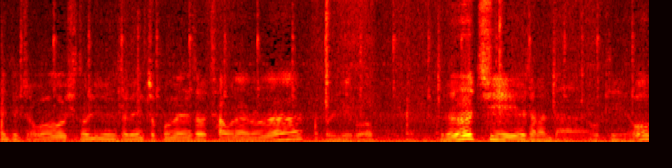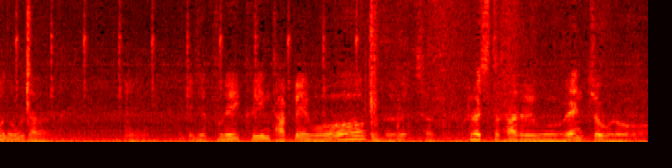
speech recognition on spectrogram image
핸들 조금씩 돌리면서 왼쪽 보면서 차 오나 안 오나 돌리고. 그렇지. 잘한다. 오케이. 오, 너무 잘한다. 예. 이제 브레이크 힘다 빼고 그렇죠 클러치도 다 들고 왼쪽으로 어.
